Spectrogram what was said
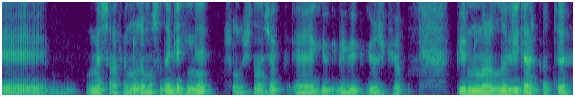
e, mesafenin uzaması da lehine sonuçlanacak e, gibi gözüküyor. Bir numaralı lider katı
